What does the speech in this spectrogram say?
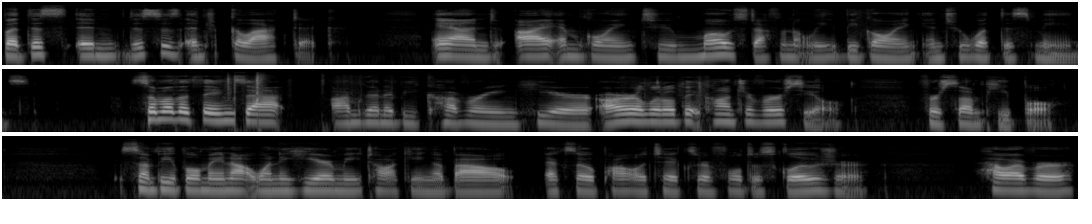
but this in this is intergalactic. And I am going to most definitely be going into what this means. Some of the things that I'm going to be covering here are a little bit controversial for some people. Some people may not want to hear me talking about exopolitics or full disclosure. However,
